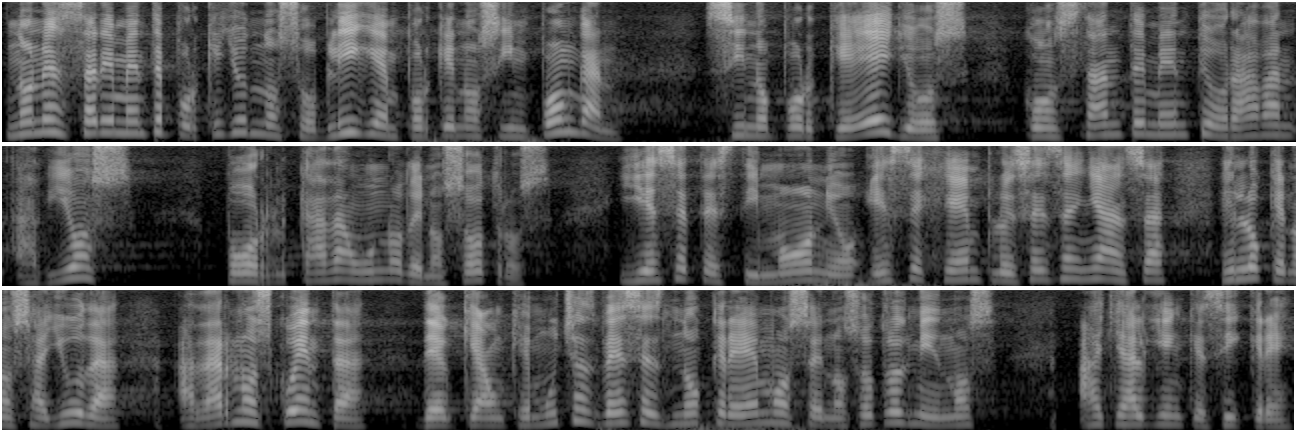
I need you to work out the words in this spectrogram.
no necesariamente porque ellos nos obliguen, porque nos impongan, sino porque ellos constantemente oraban a Dios por cada uno de nosotros. Y ese testimonio, ese ejemplo, esa enseñanza es lo que nos ayuda a darnos cuenta de que aunque muchas veces no creemos en nosotros mismos, hay alguien que sí cree.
